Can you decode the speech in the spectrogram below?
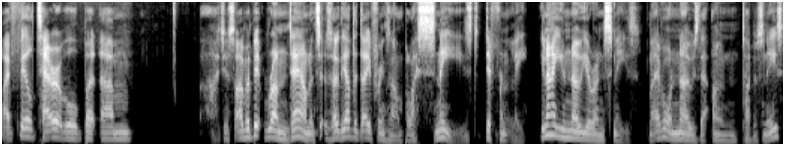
I feel terrible, but um, I just I'm a bit run down. And so, the other day, for example, I sneezed differently. You know how you know your own sneeze? Like everyone knows their own type of sneeze.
